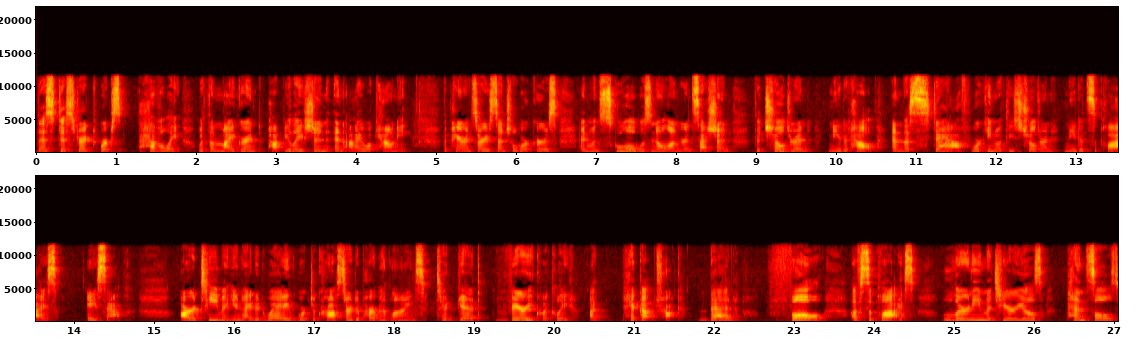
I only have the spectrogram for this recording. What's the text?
This district works heavily with the migrant population in Iowa County. The parents are essential workers, and when school was no longer in session, the children needed help, and the staff working with these children needed supplies ASAP. Our team at United Way worked across our department lines to get very quickly a pickup truck bed full of supplies, learning materials, pencils,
